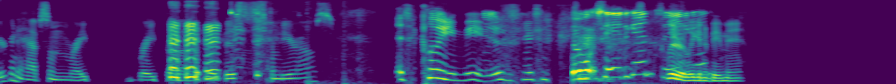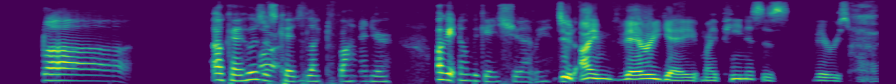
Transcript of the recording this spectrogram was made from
You're gonna have some rape, rape, uh, rapists come to your house. It's including me. Wait, what, say it again. Say Clearly it gonna be me. Uh, okay, who's this Alright. kid left behind here? Okay, don't be gay. Shoot at me. Dude, I'm very gay. My penis is very small.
